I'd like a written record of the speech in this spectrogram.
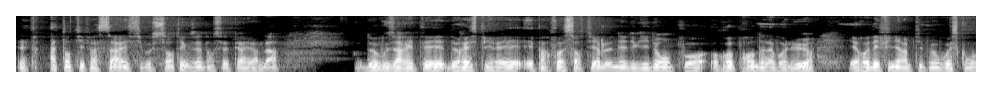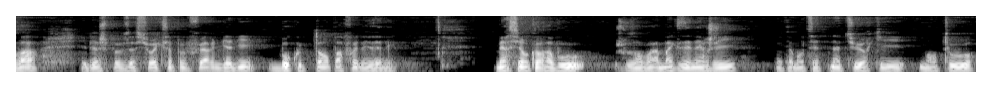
d'être attentif à ça et si vous sentez que vous êtes dans cette période-là, de vous arrêter, de respirer et parfois sortir le nez du guidon pour reprendre de la voilure et redéfinir un petit peu où est-ce qu'on va, eh bien je peux vous assurer que ça peut vous faire gagner beaucoup de temps, parfois des années. Merci encore à vous. Je vous envoie un max d'énergie, notamment de cette nature qui m'entoure,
